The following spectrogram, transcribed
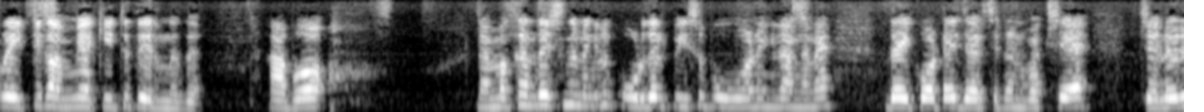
റേറ്റ് കമ്മിയാക്കിയിട്ട് തരുന്നത്. അപ്പോൾ നമുക്ക് എന്താ കൂടുതൽ പീസ് പോവുകയാണെങ്കിൽ അങ്ങനെ ഇതായിക്കോട്ടെ വിചാരിച്ചിട്ടാണ്. പക്ഷേ ചിലർ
